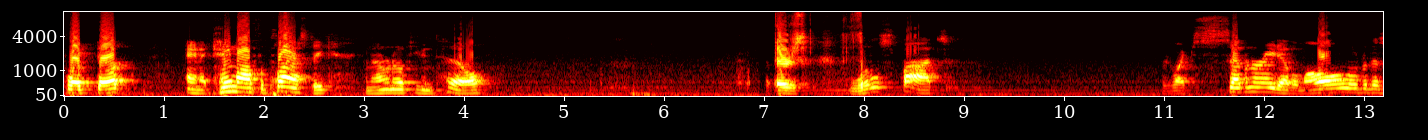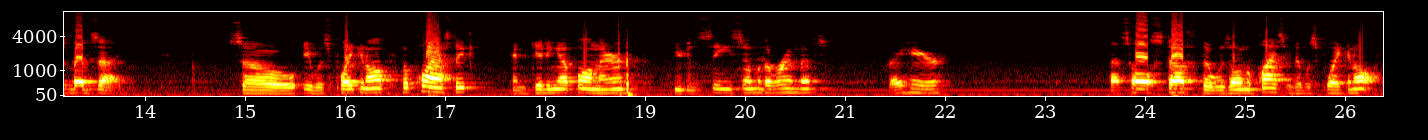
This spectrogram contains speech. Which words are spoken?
flaked up and it came off the plastic and I don't know if you can tell there's little spots. There's like seven or eight of them all over this bedside. So it was flaking off the plastic and getting up on there you can see some of the remnants right here that's all stuff that was on the plastic that was flaking off.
